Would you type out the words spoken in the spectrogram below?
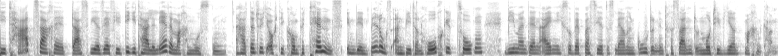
Die Tatsache, dass wir sehr viel digitale Lehre machen mussten, hat natürlich auch die Kompetenz in den Bildungsanbietern hochgezogen, wie man denn eigentlich so webbasiertes Lernen gut und interessant und motivierend machen kann.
